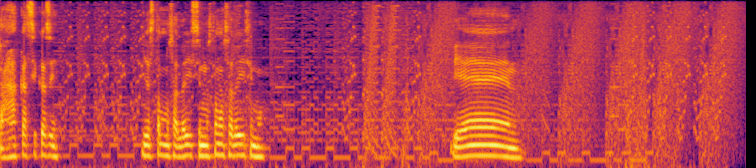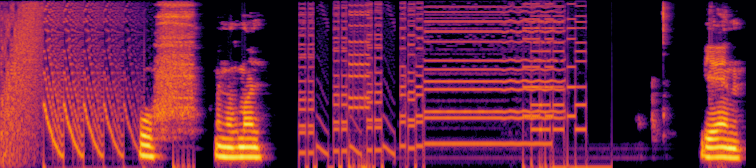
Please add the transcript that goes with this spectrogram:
Ah, casi, casi. Ya estamos aladísimo, estamos aladísimo. Bien. Uf, menos mal. Bien.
